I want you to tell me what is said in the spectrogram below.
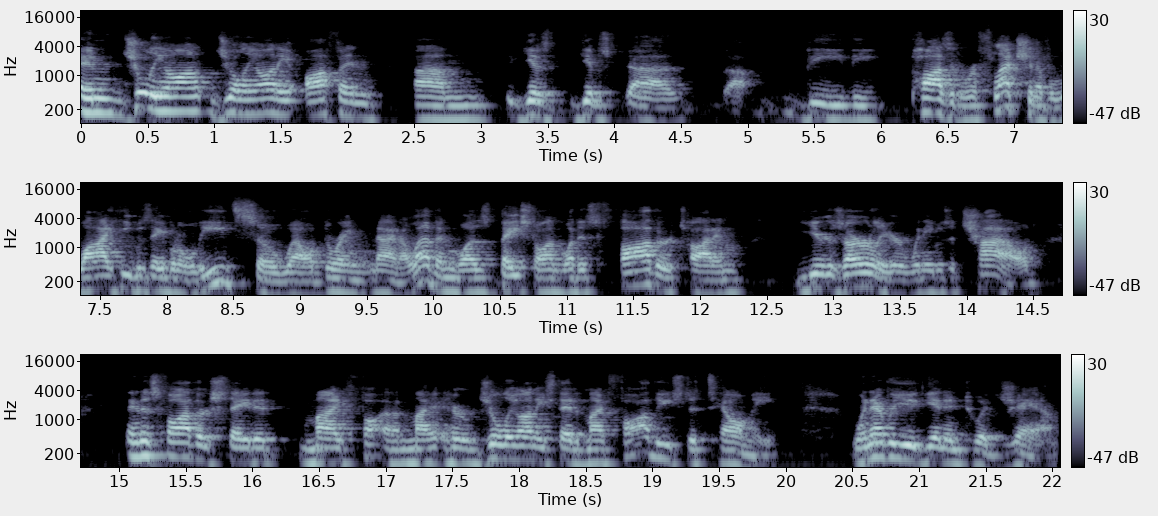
And Giuliani, Giuliani often um, gives, gives uh, uh, the, the positive reflection of why he was able to lead so well during 9 11 was based on what his father taught him years earlier when he was a child and his father stated, my, fa- uh, my, Giuliani stated, my father used to tell me, whenever you get into a jam,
